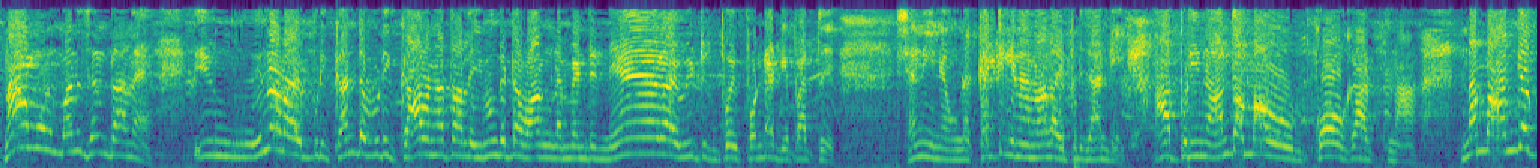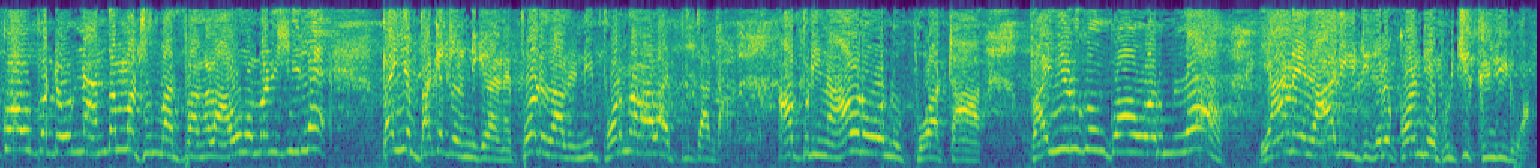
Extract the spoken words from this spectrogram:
நாம ஒரு மனுஷன் தானே. இவங்க என்னடா இப்படி கண்டபடி காலங்கத்தால இவங்கிட்ட வாங்கினமேன்ட்டு நேரா வீட்டுக்கு போய் பொண்டாட்டிய பார்த்து சனி நான் உன்னை கட்டிக்கணும்னால இப்படி தாண்டி? அப்படின்னு அந்த அம்மாவை கோவ காட்டினா. நம்ம அங்க கோவப்பட்ட உடனே அந்த அம்மா சும்மா இருப்பாங்களா? அவங்க மனுஷியில பையன் பக்கத்துல நிக்கிறானே. போடுகால நீ பிறந்த நாளா இப்படி தாண்டா? அப்படின்னு அவனை ஒண்ணு போட்டா பையனுக்கும் கோவம் வரும்ல? யானையில ஆடிக்கிட்டு இருக்கிற குழந்தைய பிடிச்சி கிள்ளிடுவான்.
